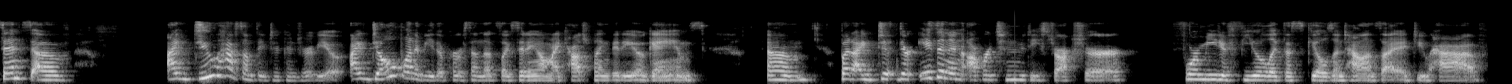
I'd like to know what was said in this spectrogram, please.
sense of I do have something to contribute. I don't want to be the person that's like sitting on my couch playing video games. Um, but I do, there isn't an opportunity structure for me to feel like the skills and talents that I do have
